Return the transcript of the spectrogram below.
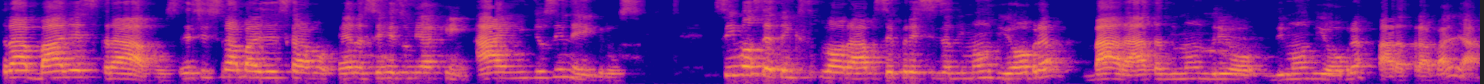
trabalho escravos. Esses trabalhos escravos era se resumir a quem? A índios e negros. Se você tem que explorar, você precisa de mão de obra barata, de mão de, de, mão de obra para trabalhar.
